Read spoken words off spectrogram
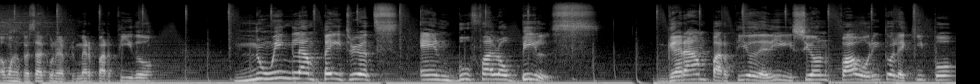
Vamos a empezar con el primer partido. New England Patriots en Buffalo Bills. Gran partido de división, favorito el equipo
